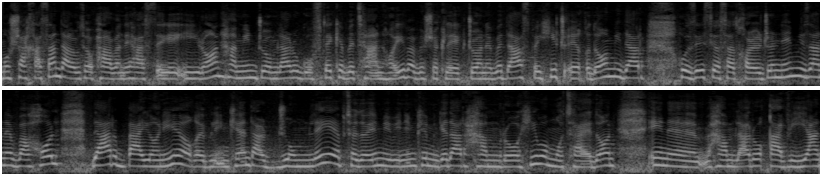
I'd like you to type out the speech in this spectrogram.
مشخصا در رابطه با پرونده هسته ایران همین جمله رو گفته که به تنهایی و به شکل یک جانبه دست به هیچ اقدامی در حوزه سیاست خارجه نمی‌زنه و حال در بیانیه آقای بلینکن در جمله ابتدایی می‌بینیم که میگه در همراهی با متحدان این حمله رو قویا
